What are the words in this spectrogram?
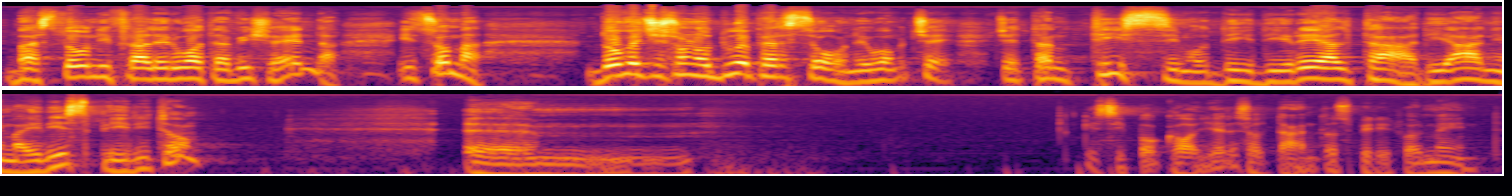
bastoni fra le ruote a vicenda. Insomma, dove ci sono due persone, c'è, c'è tantissimo di, di, realtà, di anima e di spirito. Ehm, che si può cogliere soltanto spiritualmente.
